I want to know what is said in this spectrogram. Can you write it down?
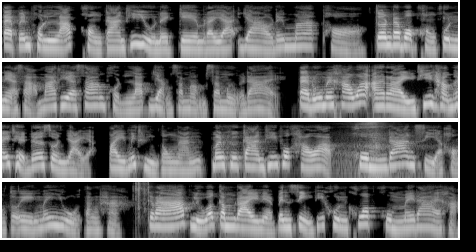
แต่เป็นผลลัพธ์ของการที่อยู่ในเกมระยะยาวได้มากพอ จนระบบของคุณเนี่ยสามารถที่จะสร้างผลลัพธ์อย่างสม่ำเสมอได้ แต่รู้ไหมคะว่าอะไรที่ทำให้เทรดเดอร์ส่วนใหญ่อะไปไม่ถึงตรงนั้น มันคือการที่พวกเขาอะคุมด้านเสียของตัวเองไม่อยู่ต่างหาก กราฟ หรือว่ากำไรเนี่ยเป็นสิ่งที่คุณควบคุมไม่ได้ค่ะ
